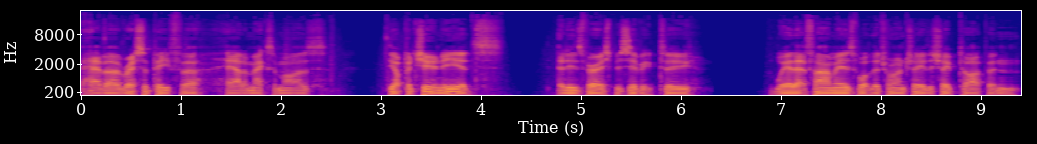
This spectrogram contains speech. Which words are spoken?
have a recipe for how to maximise the opportunity. It's it is very specific to where that farm is, what they're trying to achieve, the sheep type, and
